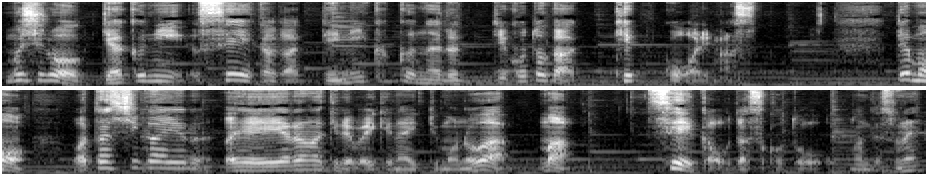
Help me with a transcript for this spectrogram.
むしろ逆に成果が出にくくなるっていうことが結構あります。でも、私がやら,、えー、やらなければいけないっていうものは、まあ、成果を出すことなんですね。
